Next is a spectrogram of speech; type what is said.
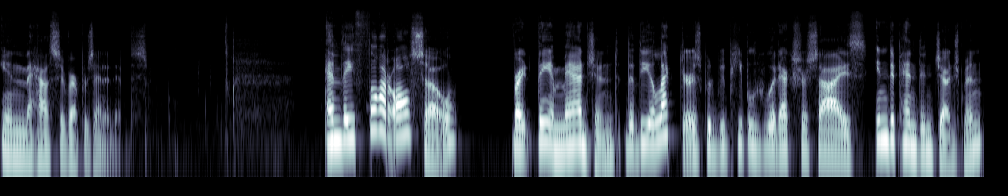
in the House of Representatives. And they thought also, right, they imagined that the electors would be people who would exercise independent judgment.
